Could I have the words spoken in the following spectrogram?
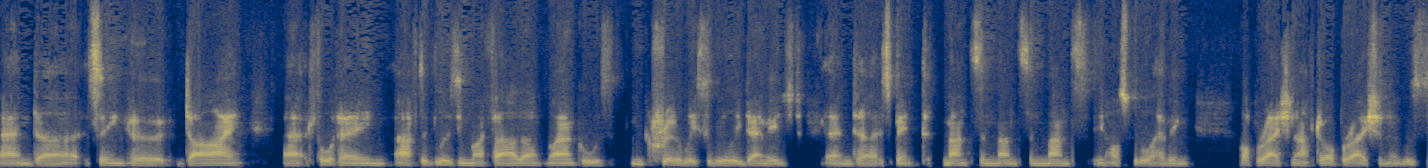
and uh, seeing her die at 14 after losing my father, my uncle was incredibly severely damaged and uh, spent months and months and months in hospital having operation after operation. It was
